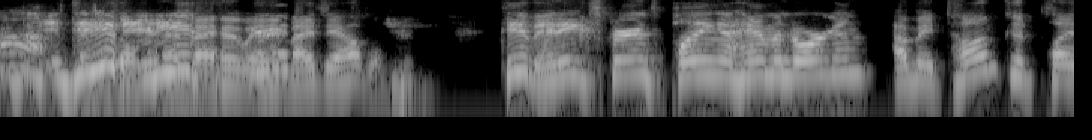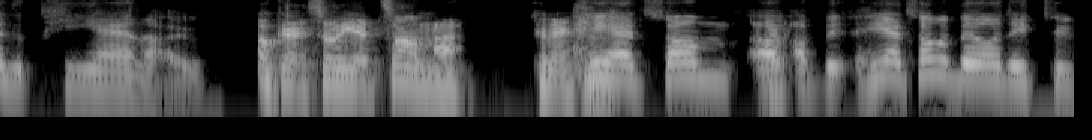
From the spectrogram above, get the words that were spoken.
Huh. Did he have any? it made- and it Experience? made the album. Did he have any experience playing a Hammond organ? I mean, Tom could play the piano. Okay, so he had some. I- connection. he had some uh, abi- he had some ability to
